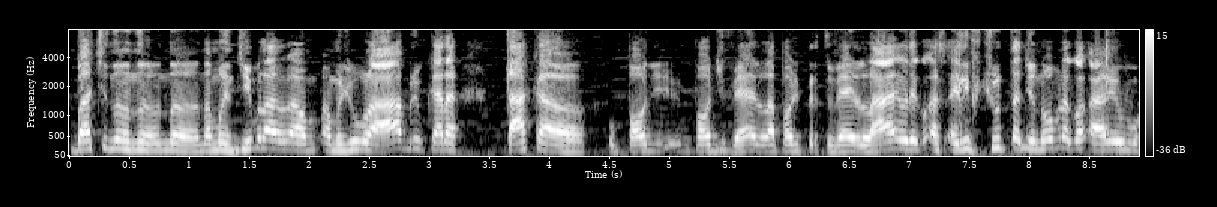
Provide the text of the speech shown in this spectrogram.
bate no, no, no, na mandíbula, a, a mandíbula abre, o cara taca o pau de, o pau de velho lá, pau de preto velho lá, aí ele chuta de novo, aí o,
